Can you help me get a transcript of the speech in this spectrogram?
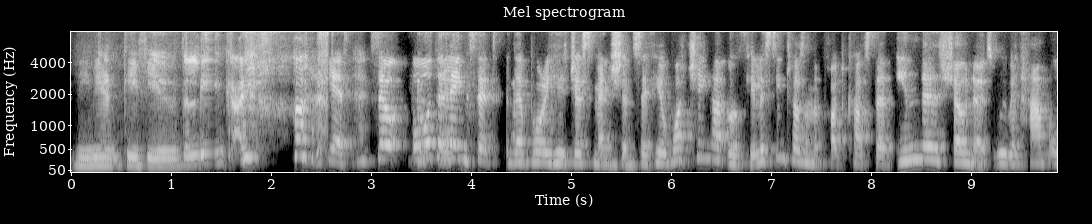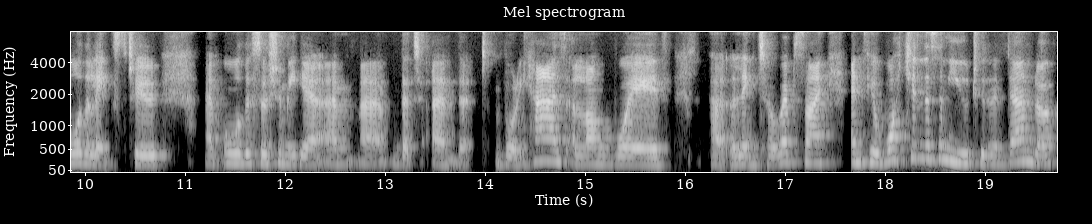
we will give you the link. yes. So all the links that that Bori has just mentioned. So if you're watching or if you're listening to us on the podcast, then in the show notes we will have all the links to um, all the social media um, uh, that um, that Bori has, along with uh, a link to her website. And if you're watching this on YouTube, then down below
